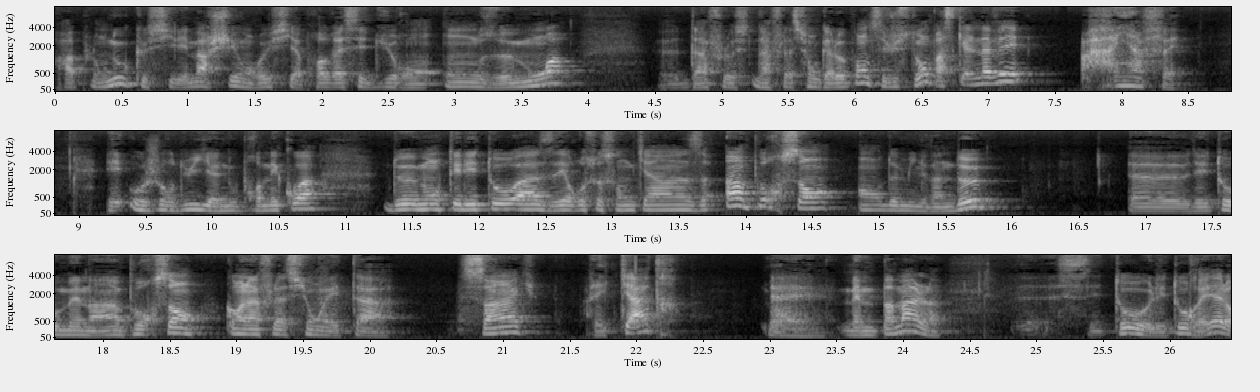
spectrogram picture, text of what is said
Rappelons-nous que si les marchés ont réussi à progresser durant 11 mois euh, d'inflation galopante, c'est justement parce qu'elle n'avait rien fait. Et aujourd'hui, elle nous promet quoi? De monter les taux à 0,75, 1% en 2022, euh, des taux même à 1% quand l'inflation est à 5, allez 4, ben, même pas mal. Euh, ces taux, les taux réels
